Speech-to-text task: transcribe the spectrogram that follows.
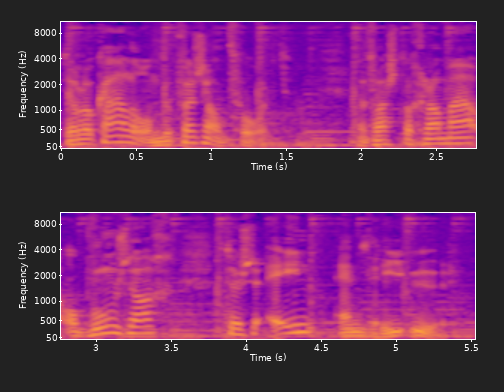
De lokale omroep van Zandvoort. Een vast programma op woensdag tussen 1 en 3 uur.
